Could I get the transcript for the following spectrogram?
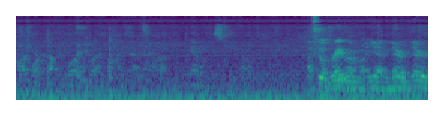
how much more comfortable are you running behind that now and, and with the scheme of it? I feel great running about. Yeah, I mean they're they're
